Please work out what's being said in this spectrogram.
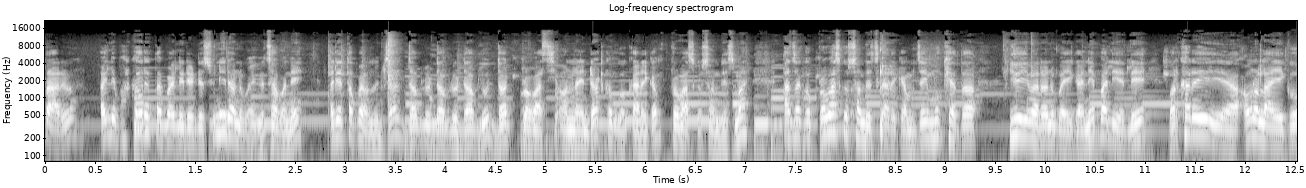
श्रोताहरू अहिले भर्खरै तपाईँले रेडियो सुनिरहनु भएको छ भने अहिले तपाईँ हुनुहुन्छ W W W dot Pravasi online dot कमको कार्यक्रम प्रवासको सन्देशमा। आजको प्रवासको सन्देश कार्यक्रम चाहिँ मुख्यतः युएमा रहनुभएका नेपालीहरूले भर्खरै आउन लागेको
